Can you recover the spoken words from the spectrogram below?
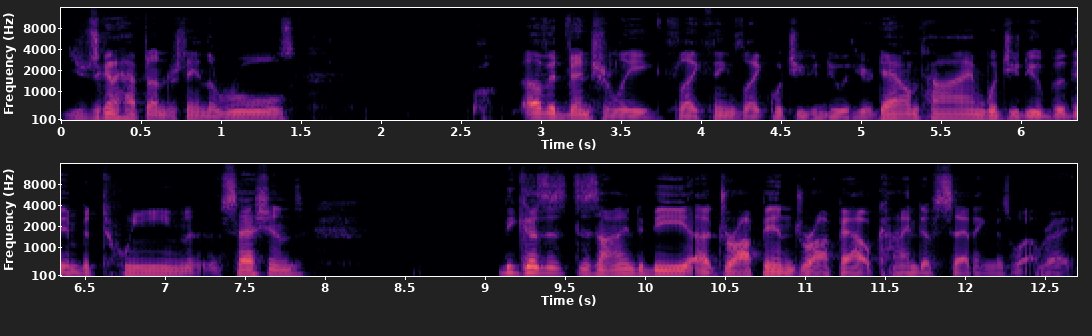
you're just going to have to understand the rules of Adventure League, like things like what you can do with your downtime, what you do but in between sessions, because it's designed to be a drop in, drop out kind of setting as well. Right.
